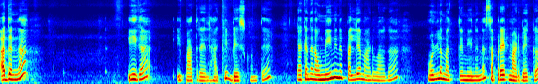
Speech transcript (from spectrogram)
ಅದನ್ನು ಈಗ ಈ ಪಾತ್ರೆಯಲ್ಲಿ ಹಾಕಿ ಬೇಯಿಸ್ಕೊತೆ. ಯಾಕಂದರೆ ನಾವು ಮೀನಿನ ಪಲ್ಯ ಮಾಡುವಾಗ ಮುಳ್ಳು ಮತ್ತು ಮೀನನ್ನು ಸಪ್ರೇಟ್ ಮಾಡಬೇಕು.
